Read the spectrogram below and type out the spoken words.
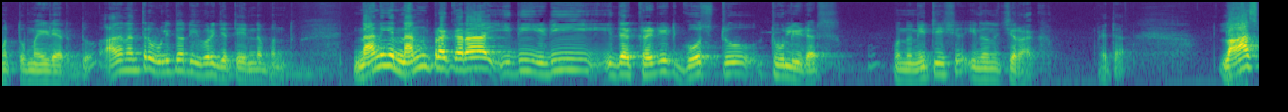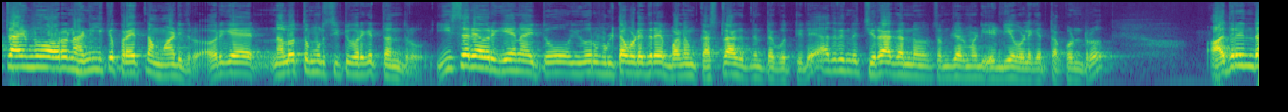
ಮತ್ತು ಮಹಿಳೆಯರದ್ದು. ಆದ ನಂತರ ಉಳಿದವರು ಇವರ ಜೊತೆಯಿಂದ ಬಂತು. ನನಗೆ ನನ್ನ ಪ್ರಕಾರ ಇದು ಇಡೀ ಇದರ credit goes to two leaders. ಒಂದು ನಿತೀಶ್, ಇನ್ನೊಂದು ಚಿರಾಗ್. ಆಯಿತಾ? ಲಾಸ್ಟ್ ಟೈಮು ಅವರನ್ನು ಹಣಿಲಿಕ್ಕೆ ಪ್ರಯತ್ನ ಮಾಡಿದರು. ಅವರಿಗೆ ನಲವತ್ತ್ಮೂರು ಸೀಟುವರೆಗೆ ತಂದರು. ಈ ಸರಿ ಅವ್ರಿಗೆ ಏನಾಯಿತು? ಇವರು ಉಲ್ಟಾ ಹೊಡೆದ್ರೆ ಬಣ್ಣ ಕಷ್ಟ ಆಗುತ್ತೆ ಅಂತ ಗೊತ್ತಿದೆ. ಅದರಿಂದ ಚಿರಾಗನ್ನು ಸಂಜಾರ ಮಾಡಿ ಎನ್ ಡಿ ಎ ಒಳಗೆ ತಗೊಂಡ್ರು ಅದರಿಂದ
